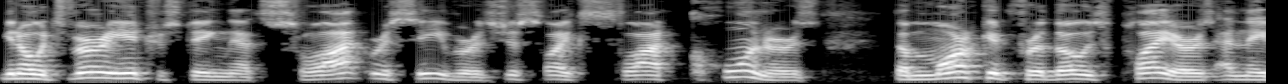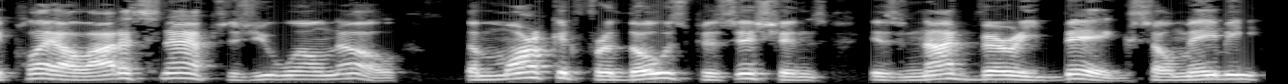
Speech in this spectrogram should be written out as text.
you know, it's very interesting that slot receivers, just like slot corners, the market for those players, and they play a lot of snaps, as you well know, the market for those positions is not very big. So maybe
